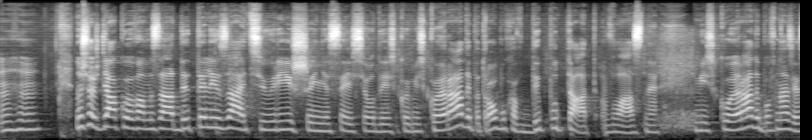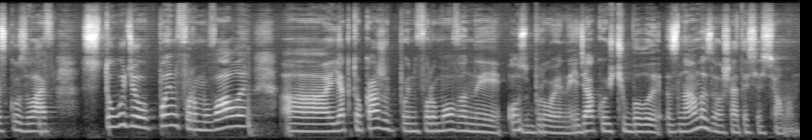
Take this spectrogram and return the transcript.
Угу. Ну що ж, дякую вам за деталізацію рішень сесії Одеської міської ради. Петро Обухов, депутат власне міської ради, був на зв'язку з лайв студіо. Поінформували, а, як то кажуть, поінформований озброєний. Дякую, що були з нами. Залишайтеся сьомим.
